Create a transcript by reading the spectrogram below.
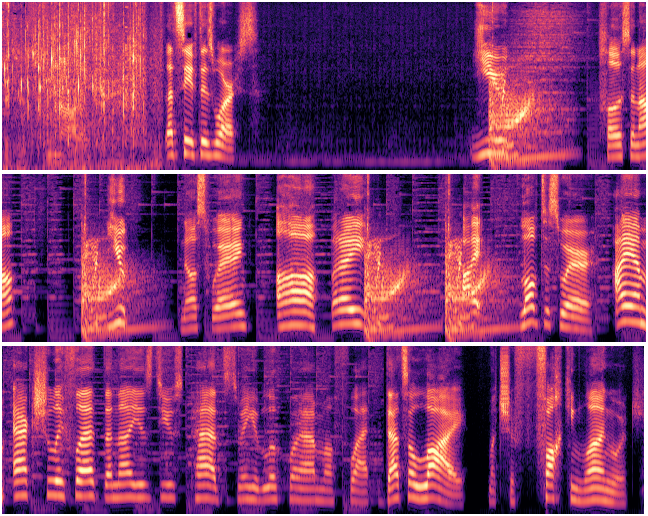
This is not okay. Let's see if this works. You close enough. You no swearing. Ah, but I I love to swear. I am actually flat, and I just used pads to make it look like I'm a flat. That's a lie. Much your fucking language.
